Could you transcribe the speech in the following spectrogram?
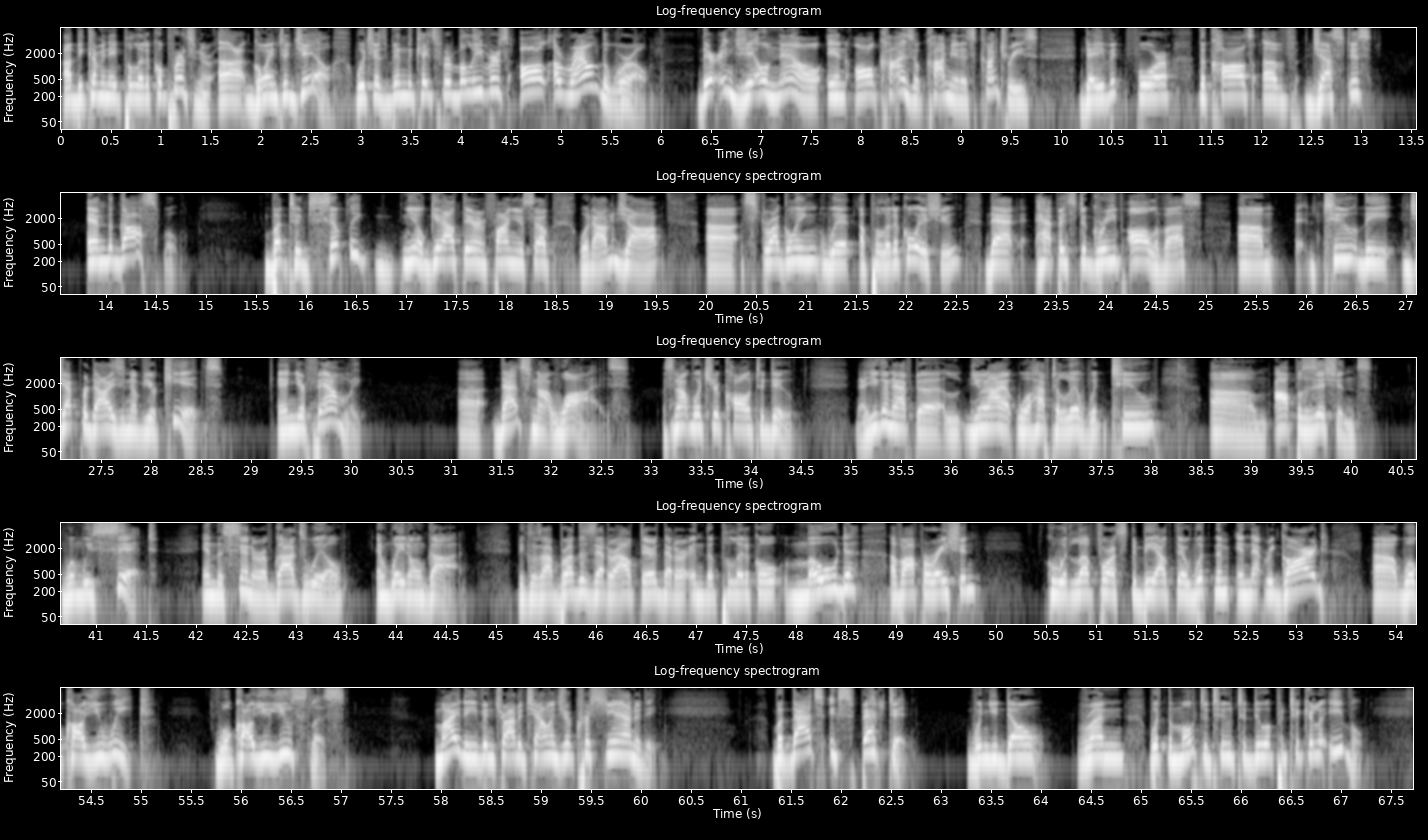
uh, becoming a political prisoner, uh, going to jail, which has been the case for believers all around the world. They're in jail now in all kinds of communist countries, David, for the cause of justice and the gospel. But to simply, you know, get out there and find yourself without a job, uh, struggling with a political issue that happens to grieve all of us, um, to the jeopardizing of your kids and your family. Uh, that's not wise. It's not what you're called to do. Now you're gonna have to. You and I will have to live with two um, oppositions when we sit in the center of God's will and wait on God. Because our brothers that are out there that are in the political mode of operation, who would love for us to be out there with them in that regard, uh, will call you weak, will call you useless, might even try to challenge your Christianity. But that's expected when you don't run with the multitude to do a particular evil.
